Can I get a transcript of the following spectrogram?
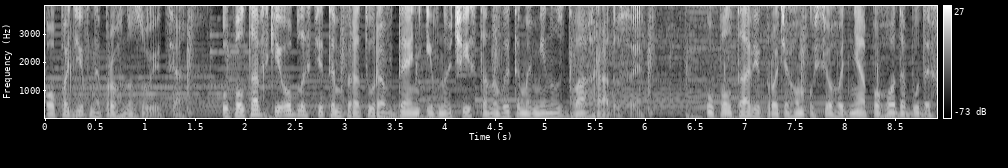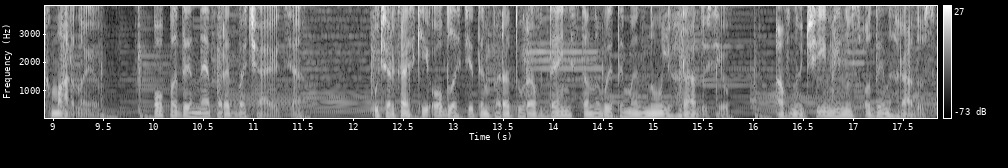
Опадів не прогнозується. У Полтавській області температура вдень і вночі становитиме мінус 2 градуси. У Полтаві протягом усього дня погода буде хмарною. Опади не передбачаються. У Черкаській області температура вдень становитиме 0 градусів, а вночі мінус 1 градус.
